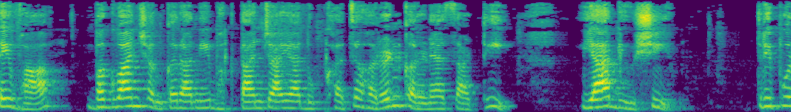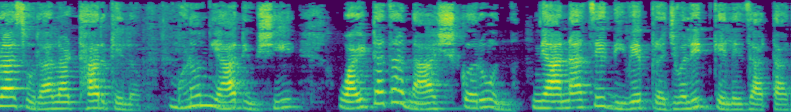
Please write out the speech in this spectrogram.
तेव्हा भगवान शंकरांनी भक्तांच्या या दुःखाचं हरण करण्यासाठी या दिवशी त्रिपुरासुराला ठार केलं. म्हणून या दिवशी वाईटाचा नाश करून ज्ञानाचे दिवे प्रज्वलित केले जातात.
